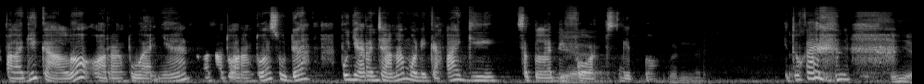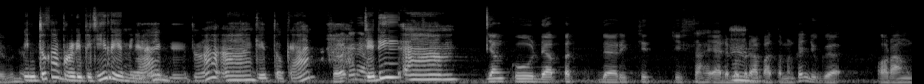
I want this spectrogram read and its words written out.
Apalagi kalau orang tuanya, salah satu orang tua sudah punya rencana mau nikah lagi setelah Iya. divorce gitu. Bener. Itu kan Iya, bener. itu kan perlu dipikirin ya Iya. gitu, heeh, gitu kan. Soalnya kan yang Jadi em, yang ku dapat dari kisah ya ada Hmm. beberapa teman kan juga orang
